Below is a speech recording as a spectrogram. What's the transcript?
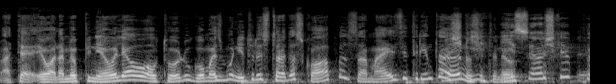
Até, eu, na minha opinião, ele é o autor do gol mais bonito da história das Copas há mais de 30 Acho anos, que entendeu? Isso eu acho que é ponto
